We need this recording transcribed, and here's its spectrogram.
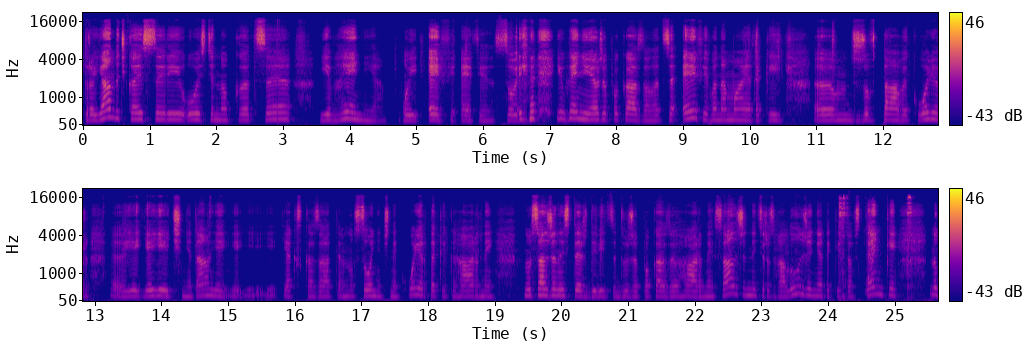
трояндочка із серії Остінок це Євгенія. Ой, Ефі, Ефі, сорі. Євгенію я вже показувала. Це Ефі, вона має такий ем, жовтавий колір, е, яєчні, да? я- я- як сказати, ну, сонячний колір такий гарний. Ну, саджанець теж, дивіться, дуже показує гарний саджанець, розгалудження, такий товстенький. Ну,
